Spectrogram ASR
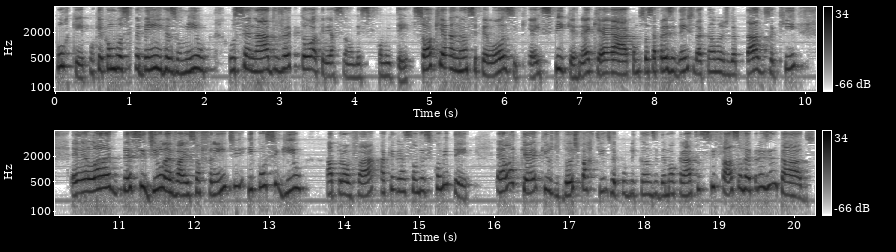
Por quê? Porque, como você bem resumiu, o Senado vetou a criação desse comitê. Só que a Nancy Pelosi, que é speaker, né, que é a, como se fosse a presidente da Câmara de Deputados aqui, ela decidiu levar isso à frente e conseguiu aprovar a criação desse comitê. Ela quer que os dois partidos, republicanos e democratas, se façam representados.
